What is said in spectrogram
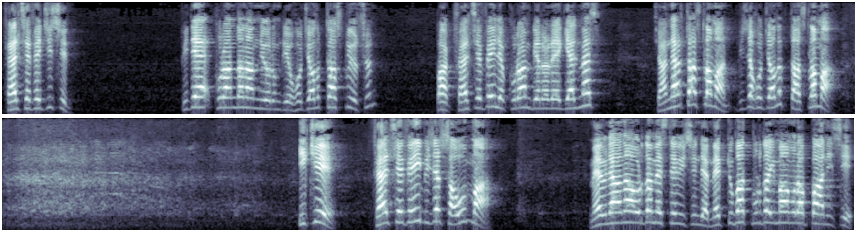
Felsefecisin. Bir de Kur'an'dan anlıyorum diye hocalık taslıyorsun. Bak felsefeyle Kur'an bir araya gelmez. Caner Taslaman, bize hocalık taslama. İki, felsefeyi bize savunma. Mevlana orada mesnevisinde, mektubat burada İmam-ı Rabbani'si.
